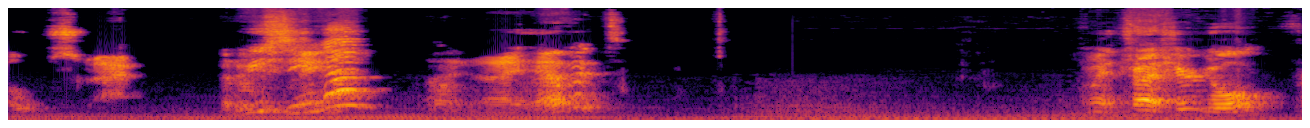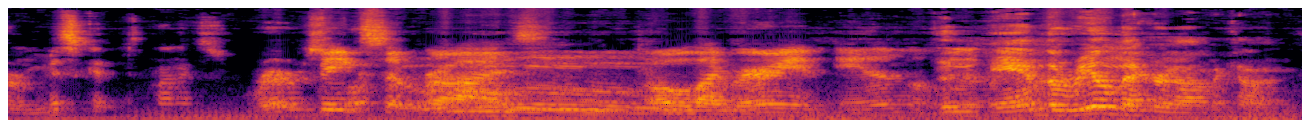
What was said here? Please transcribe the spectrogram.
Oh, snap. Have you seen that? I haven't. I'm gonna trash your goal for Miskatonics Rare as Big fuck. surprise. Ooh. Oh, librarian and The, and the real Necronomicon.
